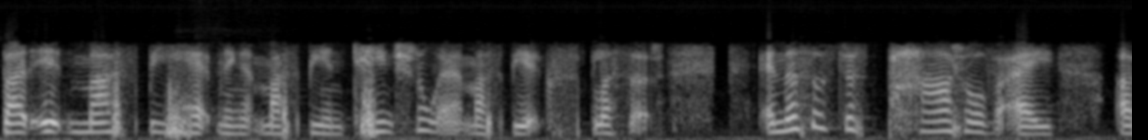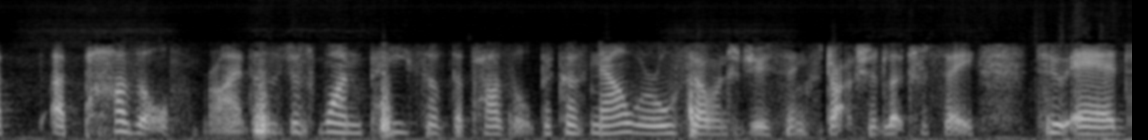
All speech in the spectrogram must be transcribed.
but it must be happening, it must be intentional, and it must be explicit. And this is just part of a, a, a puzzle, right? This is just one piece of the puzzle because now we're also introducing structured literacy to add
